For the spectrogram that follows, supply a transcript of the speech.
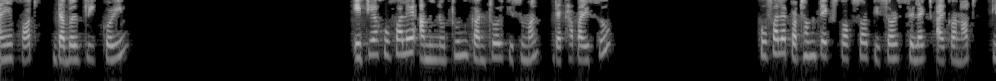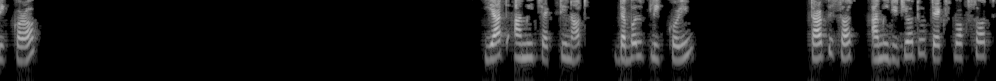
IFত ডাবল ক্লিক কৰিম। এতিয়া সোঁফালে আমি নতুন কন্ট্ৰল কিছুমান দেখা পাইছো। সোঁফালে প্ৰথম টেক্সট বক্সৰ পিছৰ ছিলেক্ট আইকনত ক্লিক কৰক। ইয়াত আমি চেকডিনত ডাবল ক্লিক কৰিম। তাৰ পিছত আমি দ্বিতীয়টো টেক্সট বক্সত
